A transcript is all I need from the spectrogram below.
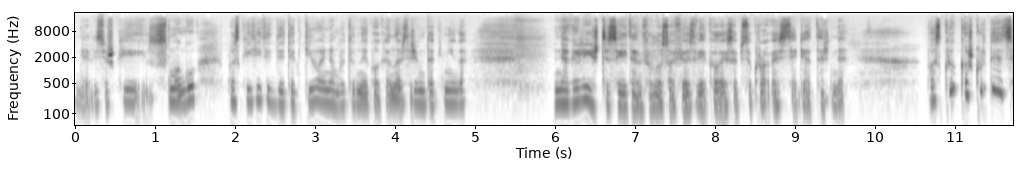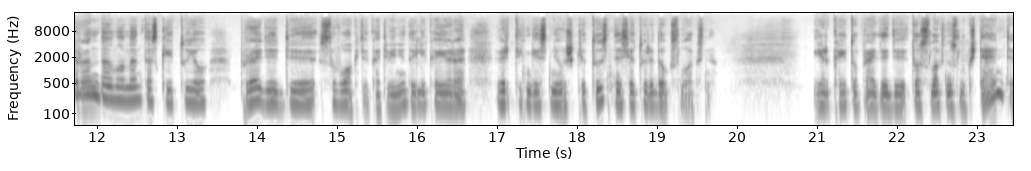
Ne visiškai smagu paskaityti detektyvą, nebūtinai kokią nors rimtą knygą negali ištisai ten filosofijos veikalais apsikrovęs sėdėti ar ne. Paskui kažkur tai atsiranda momentas, kai tu jau pradedi suvokti, kad vieni dalykai yra vertingesni už kitus, nes jie turi daug sluoksnių. Ir kai tu pradedi tuos sluoksnius lūkštenti,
